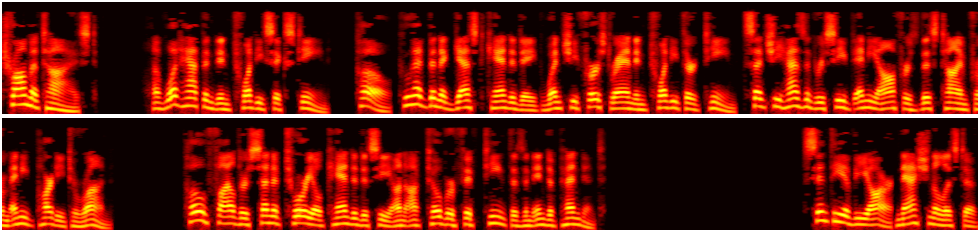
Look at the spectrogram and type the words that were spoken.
traumatized of what happened in 2016. Poe, who had been a guest candidate when she first ran in 2013, said she hasn't received any offers this time from any party to run. Poe filed her senatorial candidacy on October 15 as an independent. Cynthia Villar Nationalista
